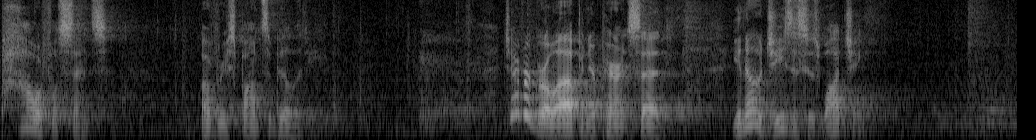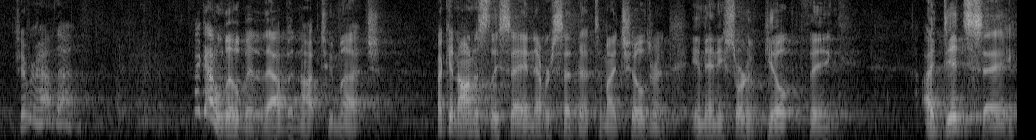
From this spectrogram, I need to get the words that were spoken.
Powerful sense of responsibility. Did you ever grow up and your parents said, You know, Jesus is watching? Did you ever have that? I got a little bit of that, but not too much. I can honestly say I never said that to my children in any sort of guilt thing. I did say,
